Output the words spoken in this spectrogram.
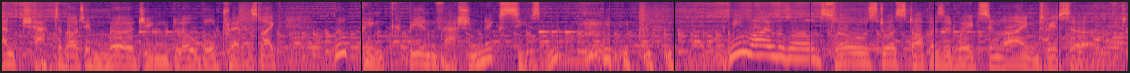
and chat about emerging global trends like, will pink be in fashion next season? Meanwhile, the world slows to a stop as it waits in line to be served.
